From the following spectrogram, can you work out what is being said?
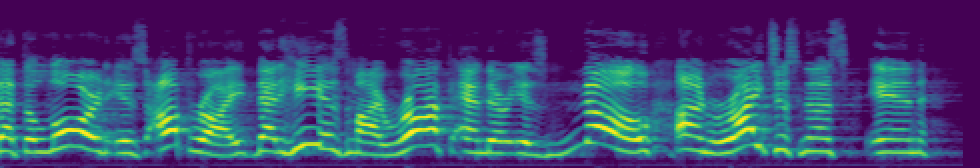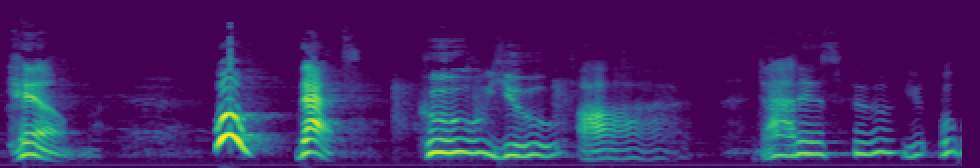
that the Lord is upright, that he is my rock, and there is no unrighteousness in him. Woo! That's who you are. That is who you. Ooh.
